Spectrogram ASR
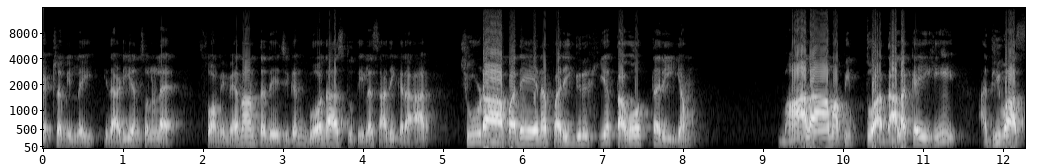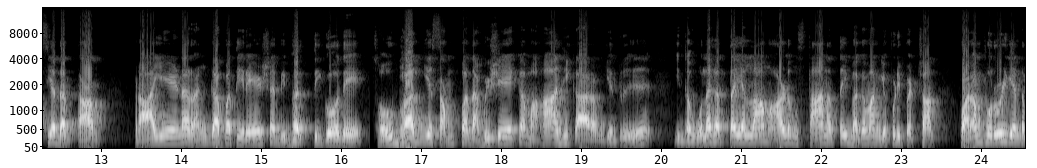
ஏற்றம் இல்லை. இது அடியன் சொல்லல. சுவாமி வேதாந்த தேசிகன் கோதாஸ்துதியில சாதிக்கிறார். சூடாபதேன பரிகிருஹ்ய தவோத்தரியம். மாலாமபித்வ தலகைஹி அதிவாசிய தத்தாம். பிராயேண ரங்கபதிரேஷ விபர்த்தி கோதே. சௌபாகிய சம்பத் அபிஷேக மகாதிகாரம் என்று இந்த உலகத்தை எல்லாம் ஆளும் ஸ்தானத்தை பகவான் எப்படி பெற்றான்? பரம்பொருள் என்ற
